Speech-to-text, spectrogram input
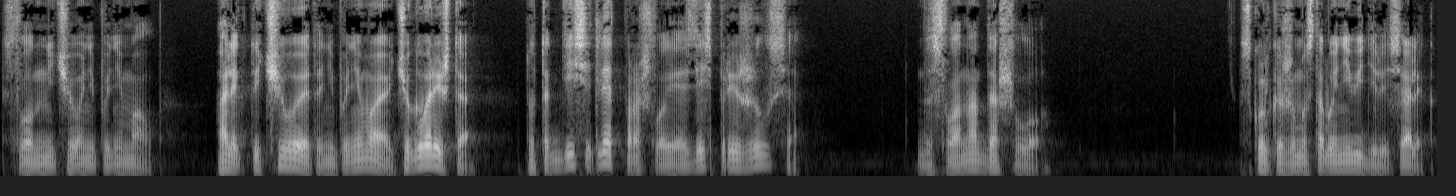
Слон ничего не понимал. «Алик, ты чего это? Не понимаю. Что говоришь-то?» Ну так десять лет прошло, я здесь прижился. До слона дошло. Сколько же мы с тобой не виделись, Алик?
